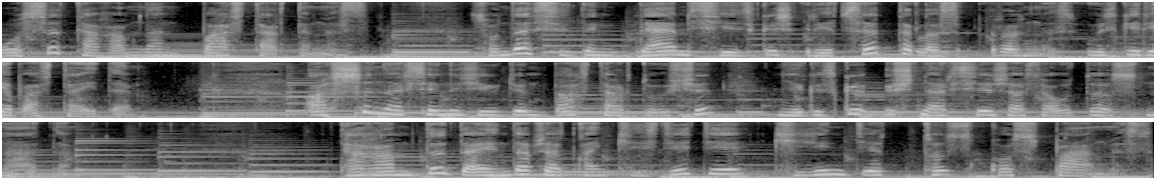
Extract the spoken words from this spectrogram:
осы тағамнан бас тартыңыз сонда сіздің дәм сезгіш рецепторларыңыз өзгере бастайды ащы нәрсені жеуден бас тарту үшін негізгі үш нәрсе жасауды ұсынады тағамды дайындап жатқан кезде де кейін де тұз қоспаңыз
